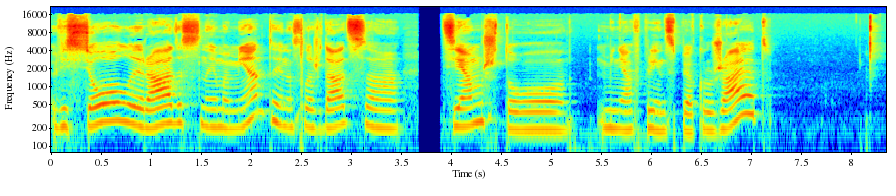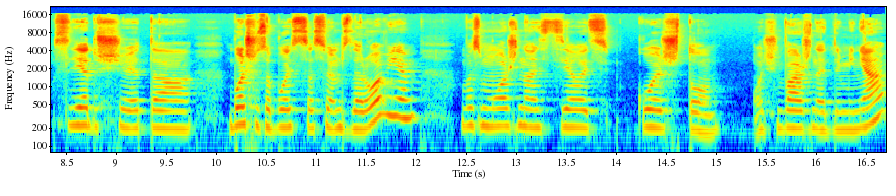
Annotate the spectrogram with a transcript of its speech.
веселые, радостные моменты и наслаждаться тем, что меня, в принципе, окружает. Следующее — это больше заботиться о своем здоровье, возможно, сделать кое-что очень важное для меня.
